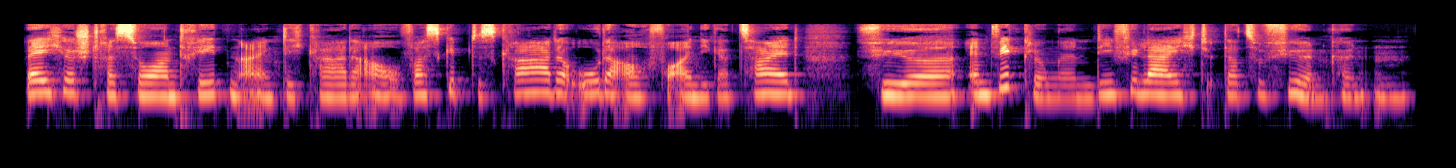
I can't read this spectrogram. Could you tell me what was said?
Welche Stressoren treten eigentlich gerade auf? Was gibt es gerade oder auch vor einiger Zeit für Entwicklungen, die vielleicht dazu führen könnten?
